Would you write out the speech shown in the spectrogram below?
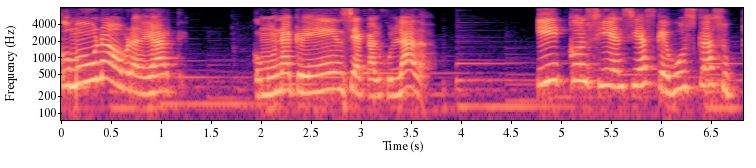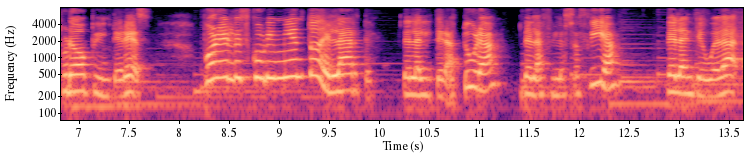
como una obra de arte, como una creencia calculada y conciencias que busca su propio interés. Por el descubrimiento del arte, de la literatura, de la filosofía, de la antigüedad.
